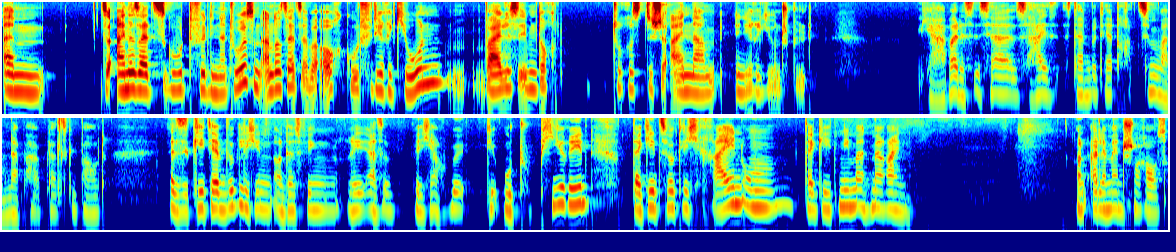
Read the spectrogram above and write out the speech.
ähm, so einerseits gut für die Natur ist und andererseits aber auch gut für die Region, weil es eben doch touristische Einnahmen in die Region spült. Ja, aber das ist ja, das heißt, dann wird ja trotzdem Wanderparkplatz gebaut. Also es geht ja wirklich in, und deswegen, also will ich auch über die Utopie reden, da geht es wirklich rein um, da geht niemand mehr rein. Und alle Menschen raus.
